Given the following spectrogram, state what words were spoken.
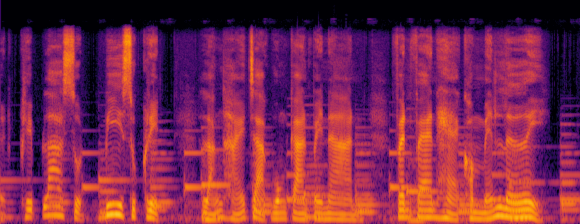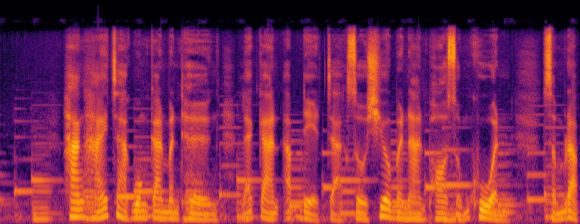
ปิดคลิปล่าสุดบี้สุกริต หลังหายจากวงการไปนาน แฟนๆแห่คอมเมนต์เลย ห่างหายจากวงการบันเทิง และการอัปเดตจากโซเชียลมานานพอสมควรสำหรับ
